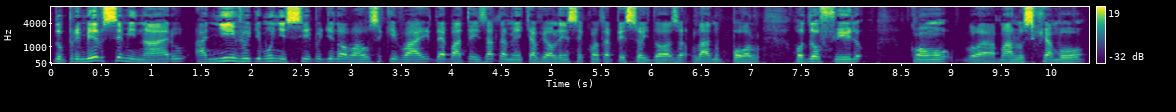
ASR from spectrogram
do primeiro seminário a nível de município de Nova Rússia, que vai debater exatamente a violência contra a pessoa idosa lá no Polo Rodolfo Filho, como a Marluz chamou,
